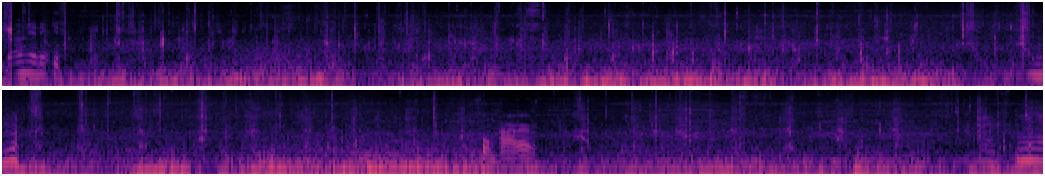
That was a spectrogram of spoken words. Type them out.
เดี๋ยวเฮ็ดให้กิน พาก็นี่ไง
